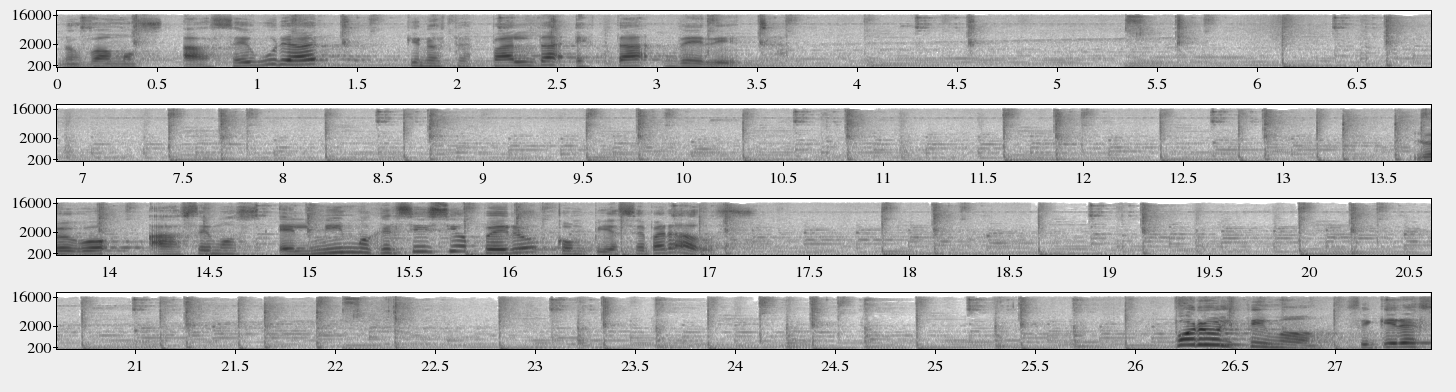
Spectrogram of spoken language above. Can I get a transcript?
nos vamos a asegurar que nuestra espalda está derecha. Luego hacemos el mismo ejercicio pero con pies separados. Por último, si quieres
